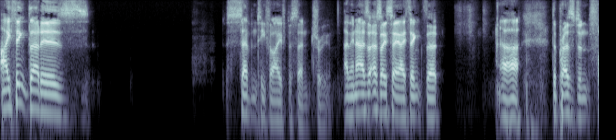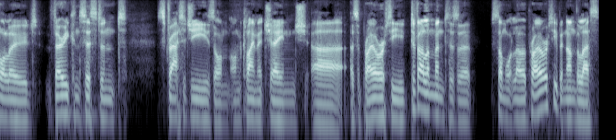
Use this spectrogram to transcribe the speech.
I think that is 75% true. I mean, as, as I say, I think that uh, the president followed very consistent strategies on, on climate change uh, as a priority, development as a somewhat lower priority, but nonetheless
